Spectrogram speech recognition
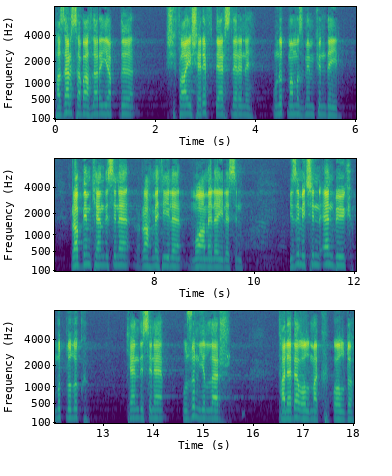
pazar sabahları yaptığı şifai şerif derslerini unutmamız mümkün değil. Rabbim kendisine rahmetiyle muamele eylesin. Bizim için en büyük mutluluk kendisine uzun yıllar talebe olmak oldu.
